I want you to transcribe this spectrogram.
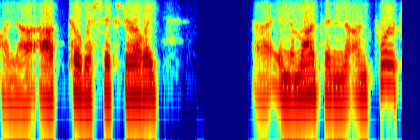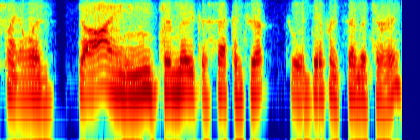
on uh, October 6th early uh, in the month, and unfortunately, I was dying to make a second trip to a different cemetery,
